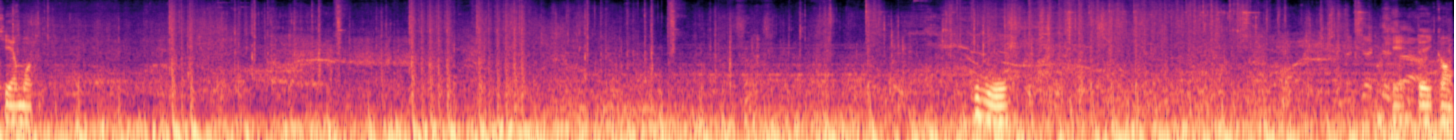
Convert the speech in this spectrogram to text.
เคลียร์หมด โอ้โหโอเคเจออีกกล่อง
